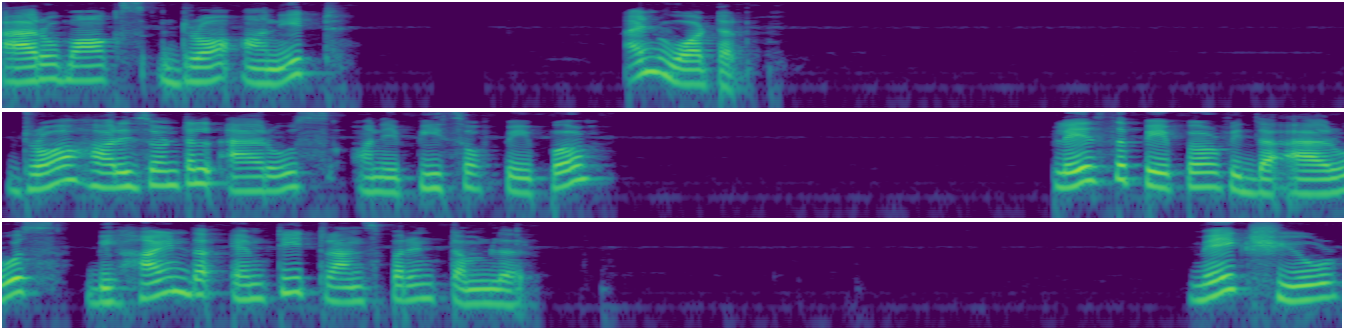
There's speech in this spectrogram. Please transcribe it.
arrow marks drawn on it and water. Draw horizontal arrows on a piece of paper. Place the paper with the arrows behind the empty transparent tumbler. Make sure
